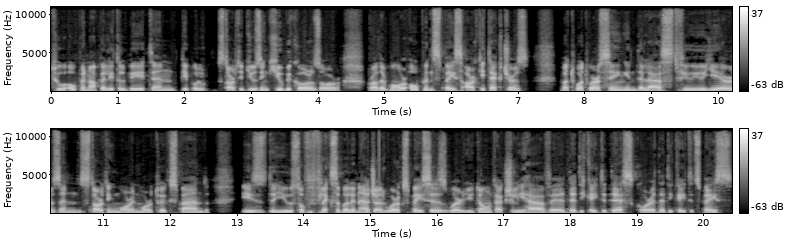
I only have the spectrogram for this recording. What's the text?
to open up a little bit and people started using cubicles or rather more open space architectures. But what we're seeing in the last few years and starting more and more to expand is the use of flexible and agile workspaces where you don't actually have a dedicated desk or a dedicated space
